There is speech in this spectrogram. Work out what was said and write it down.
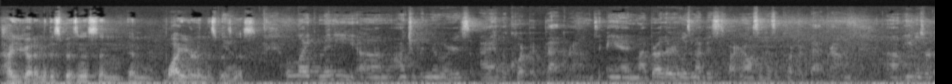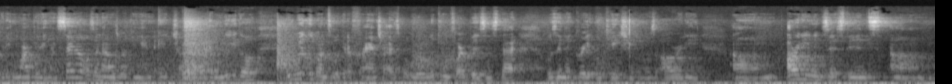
how you got into this business and, and why you're in this business? Yeah. Well, like many um, entrepreneurs, I have a corporate background, and my brother, who is my business partner, also has a corporate background. Um, he was working in marketing and sales, and I was working in HR and legal. We really wanted to look at a franchise, but we were looking for a business that was in a great location, was already um, already in existence um,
